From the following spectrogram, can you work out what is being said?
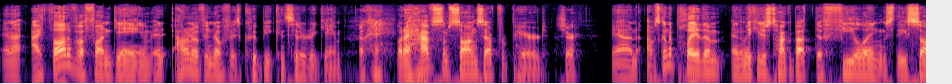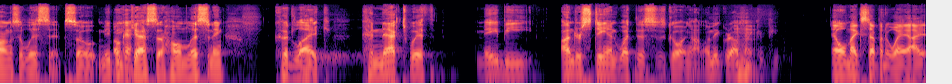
And I, I thought of a fun game, and I don't know if you know if it could be considered a game, Okay. but I have some songs I've prepared Sure. and I was going to play them, and then we could just talk about the feelings these songs elicit. So maybe Okay. guests at home listening could like connect with, maybe understand what this is going on. Let me grab my computer. Yeah, well, Mike stepping away, I,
